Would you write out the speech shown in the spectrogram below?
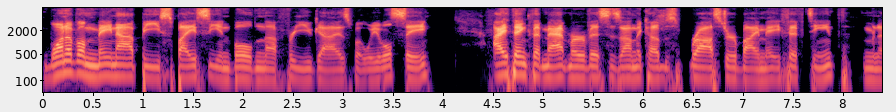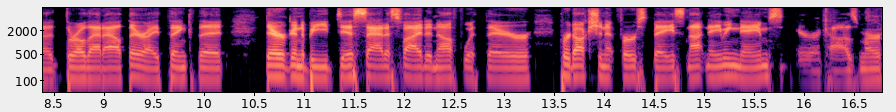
One of them may not be spicy and bold enough for you guys, but we will see. I think that Matt Mervis is on the Cubs roster by May 15th. I'm going to throw that out there. I think that they're going to be dissatisfied enough with their production at first base, not naming names, Eric Hosmer,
